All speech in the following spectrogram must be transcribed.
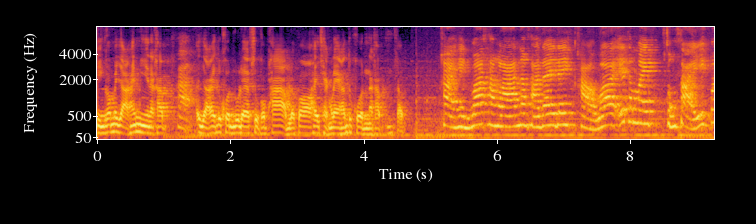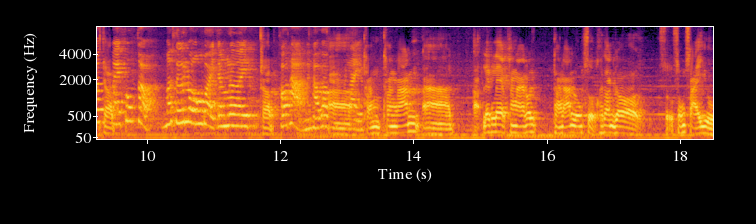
ริงๆก็ไม่อยากให้มีนะครับค่ะอยากให้ทุกคนดูแลสุขภาพ แล้วก็ให้แข็งแรงกันทุกคนนะครับครับค่ะเห็นว่าทางร้านนะคะได้ได้ข่าวว่า เอ๊ะทำไมสงสัยว่าครัทำบไมพุ่งกับมาซื้อโรงบ่อยจังเลยครับเขาถามไหมคะว่าอ่าอะไรทางทางร้านอ่าอะแรกๆทางร้านก็ทางร้านโรงศพเขาท่านก็ สสงสัยอยู่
